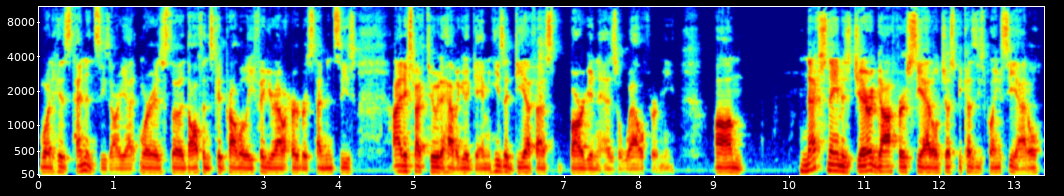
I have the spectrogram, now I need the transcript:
what his tendencies are yet. Whereas the Dolphins could probably figure out Herbert's tendencies. I'd expect Tua to have a good game, and he's a DFS bargain as well for me. Um, Next name is Jared Goff for Seattle, just because he's playing Seattle.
